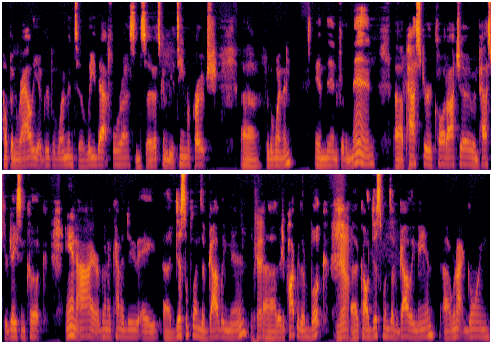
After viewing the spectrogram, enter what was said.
helping rally a group of women to lead that for us, and so that's going to be a team approach uh, for the women. And then for the men, uh, Pastor Claude Acho and Pastor Jason Cook and I are going to kind of do a uh, Disciplines of Godly Men. Okay. Uh, there's a popular book yeah. uh, called Disciplines of a Godly Man. Uh, we're not going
